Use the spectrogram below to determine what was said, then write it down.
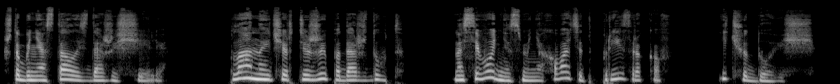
чтобы не осталось даже щели. Планы и чертежи подождут. На сегодня с меня хватит призраков и чудовищ.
